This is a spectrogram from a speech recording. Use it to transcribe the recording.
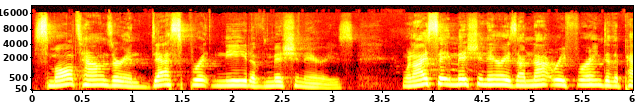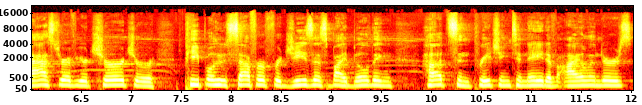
Small towns are in desperate need of missionaries. When I say missionaries, I'm not referring to the pastor of your church or people who suffer for Jesus by building huts and preaching to native islanders.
